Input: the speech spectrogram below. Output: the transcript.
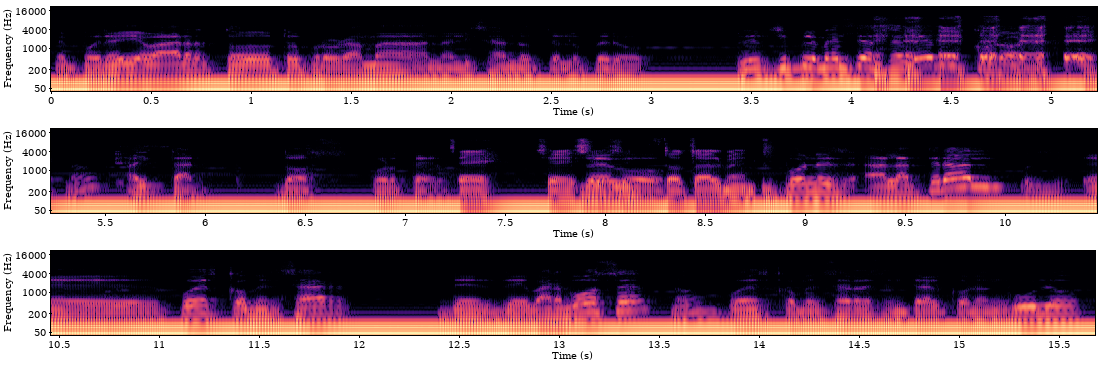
me podría llevar todo otro programa analizándotelo, pero simplemente Acevedo y Corona, ¿no? Ahí están dos porteros. Sí, sí, sí, totalmente. Pones a lateral, pues eh, puedes comenzar desde Barbosa, ¿no? Puedes comenzar de central con Angulo,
